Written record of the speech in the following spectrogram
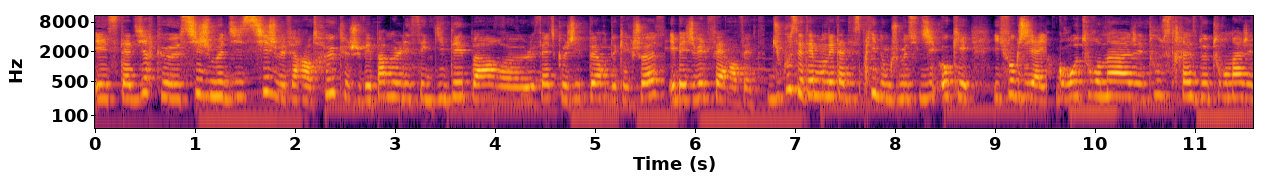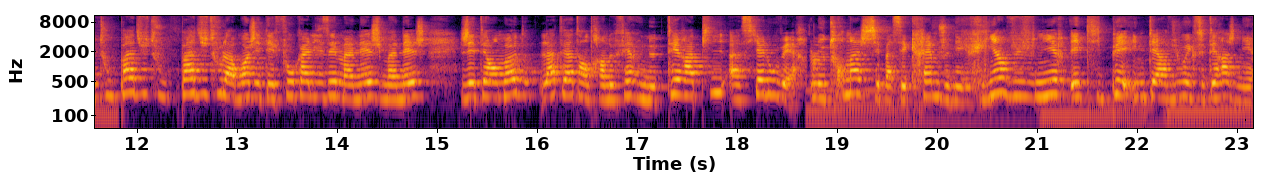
et c'est à dire que si je me dis si je vais faire un truc je vais pas me laisser guider par euh, le fait que j'ai peur de quelque chose et ben je vais le faire en fait. Du coup c'était mon état d'esprit donc je me suis dit ok il faut que j'y aille. Gros tournage et tout stress de tournage et tout. Pas du tout pas du tout là. Moi j'étais focalisée manège manège. J'étais en mode là t'es en train de faire une thérapie à ciel ouvert. Le tournage s'est passé crème je n'ai rien vu venir équipé interview etc je n'ai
